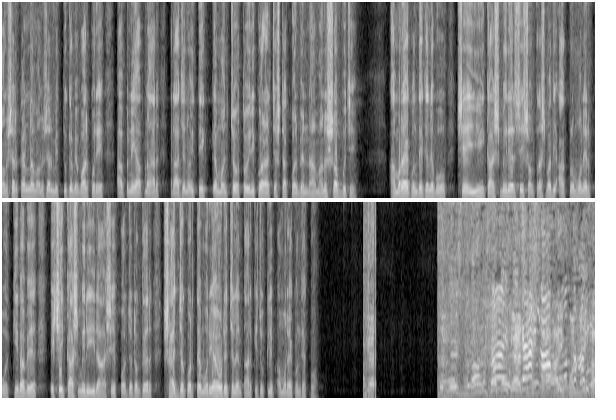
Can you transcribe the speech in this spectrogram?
মানুষের কান্না মানুষের মৃত্যুকে ব্যবহার করে আপনি আপনার রাজনৈতিক মঞ্চ তৈরি করার চেষ্টা করবেন না। মানুষ সব বুঝে। আমরা এখন দেখে নেব সেই কাশ্মীরের সেই সন্ত্রাসবাদী আক্রমণের পর কীভাবে সেই কাশ্মীরিরা সেই পর্যটকদের সাহায্য করতে মরিয়া উঠেছিলেন, তার কিছু ক্লিপ আমরা এখন দেখব। हाँ, इसमें कैश था आईफोन था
